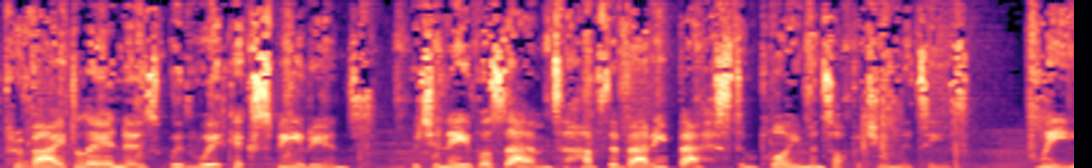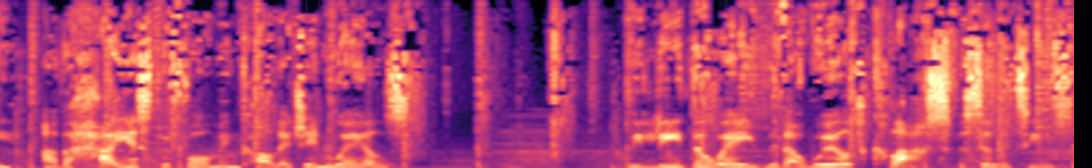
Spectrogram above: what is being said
provide learners with work experience which enables them to have the very best employment opportunities. We are the highest performing college in Wales. We lead the way with our world-class facilities.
